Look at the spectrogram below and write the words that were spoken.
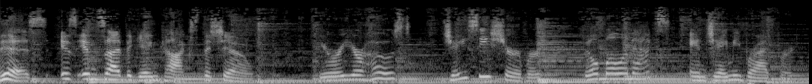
This is Inside the Gamecocks, the show. Here are your hosts, J.C. Shurburtt, Phil Mullinax, and Jamie Bradford.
